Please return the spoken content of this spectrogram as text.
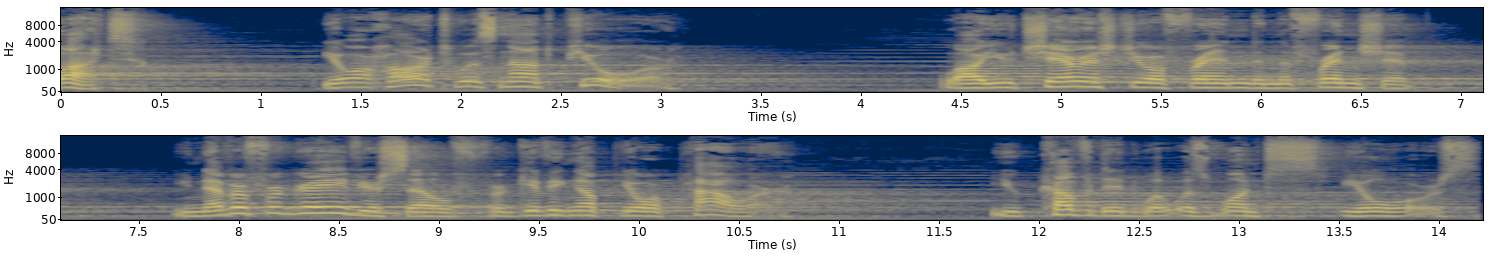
But your heart was not pure. While you cherished your friend and the friendship, you never forgave yourself for giving up your power. You coveted what was once yours,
